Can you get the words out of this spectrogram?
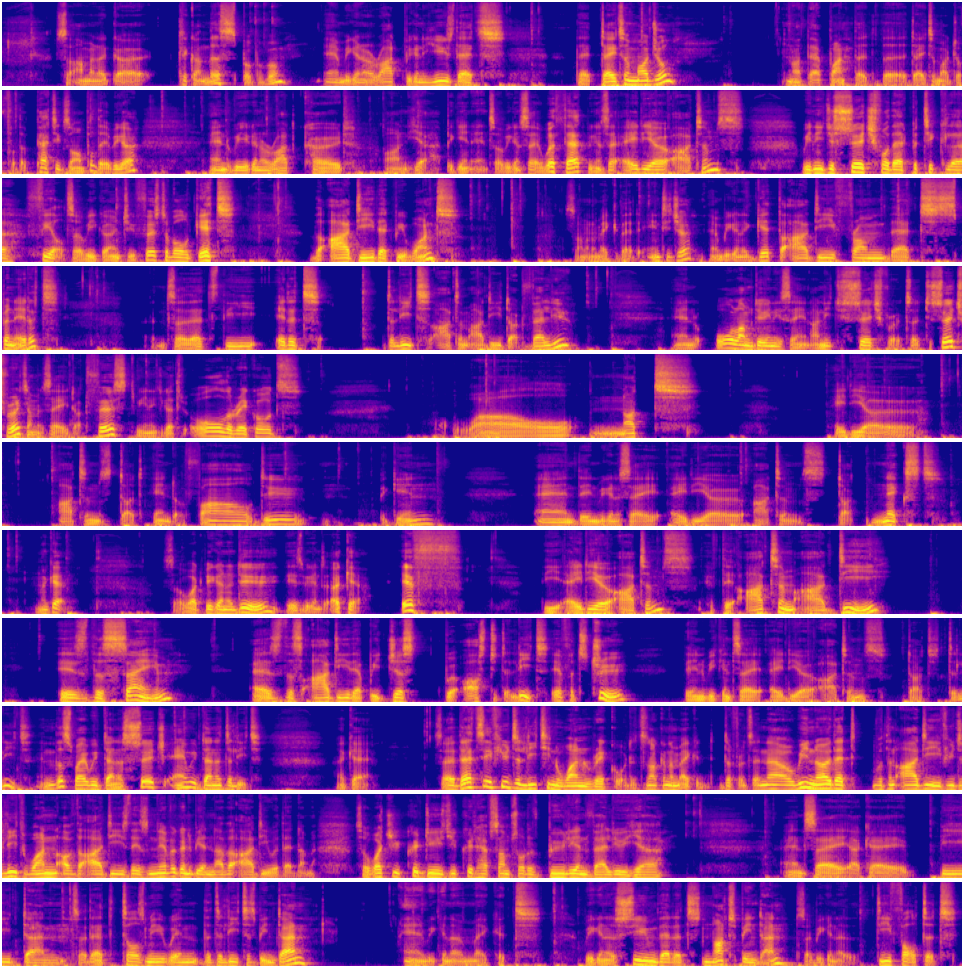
so i'm going to go click on this boom, boom, boom, and we're going to write we're going to use that that data module. Not that one the, the data module for the pat example. There we go and we're going to write code on here, begin end. So we can say with that, we can say ADO items. We need to search for that particular field. So we're going to first of all get the ID that we want. So I'm going to make that integer and we're going to get the ID from that spin edit. And so that's the edit delete item ID dot value. And all I'm doing is saying I need to search for it. So to search for it, I'm going to say dot first. We need to go through all the records while not. ADO items dot end of file do begin. And then we're going to say ADO items dot next okay. So what we're going to do is we're going to okay. If the ADO items if the item ID is the same as this ID that we just we're asked to delete. If it's true, then we can say ADO items dot delete. In this way, we've done a search and we've done a delete. Okay. So that's if you're deleting one record. It's not going to make a difference. And now we know that with an ID, if you delete one of the IDs, there's never going to be another ID with that number. So what you could do is you could have some sort of Boolean value here and say, okay, be done. So that tells me when the delete has been done. And we're going to make it we're going to assume that it's not been done. So we're going to uh, default it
